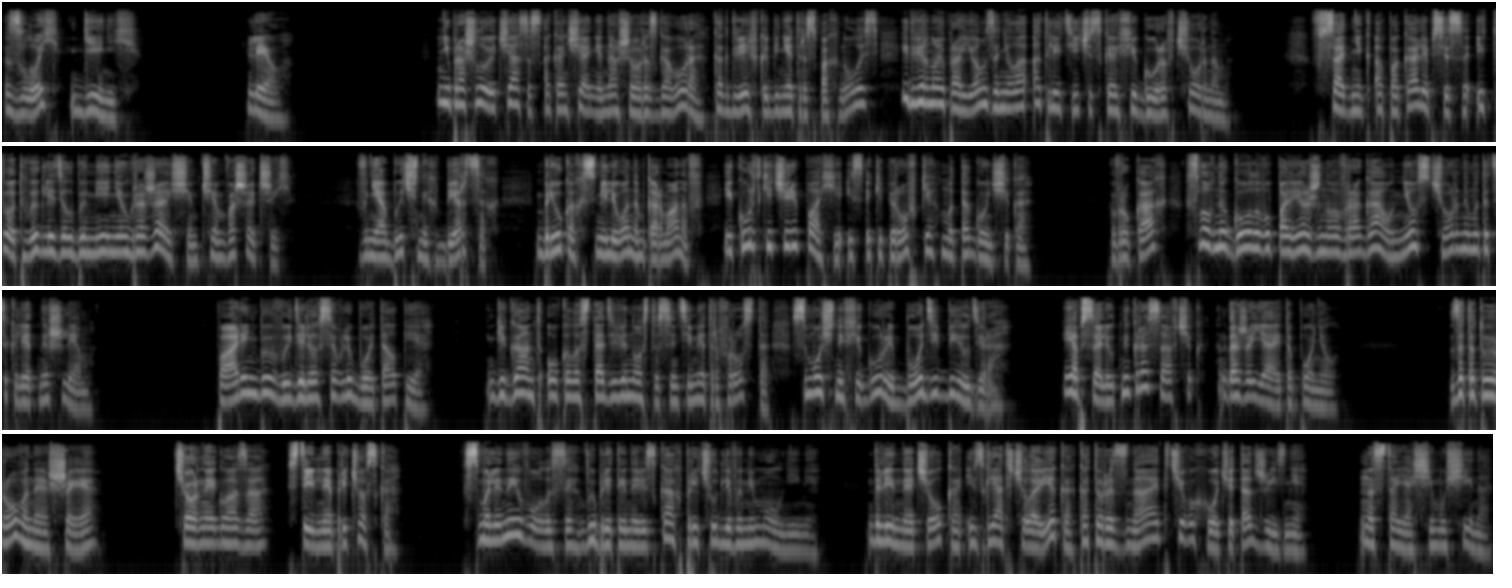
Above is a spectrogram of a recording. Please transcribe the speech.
Злой гений. Лео. Не прошло и часа с окончания нашего разговора, как дверь в кабинет распахнулась, и дверной проем заняла атлетическая фигура в черном. Всадник апокалипсиса и тот выглядел бы менее угрожающим, чем вошедший. В необычных берцах, брюках с миллионом карманов и куртке черепахи из экипировки мотогонщика. В руках, словно голову поверженного врага, он нес черный мотоциклетный шлем. Парень бы выделился в любой толпе. Гигант около 190 сантиметров роста с мощной фигурой бодибилдера. И абсолютный красавчик, даже я это понял. Зататуированная шея, черные глаза, стильная прическа. Смоляные волосы, выбритые на висках причудливыми молниями. Длинная челка и взгляд человека, который знает, чего хочет от жизни. Настоящий мужчина.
